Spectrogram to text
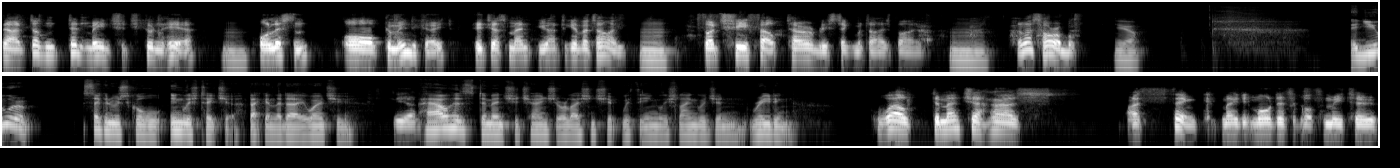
Now it doesn't didn't mean she, she couldn't hear mm, or listen or communicate. It just meant you had to give her time. mm, But she felt terribly stigmatized by it. mm. And that's horrible. Yeah. And you were a secondary school English teacher back in the day, weren't you? Yeah. How has dementia changed your relationship with the English language and reading? Well, dementia has, I think, made it more difficult for me to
